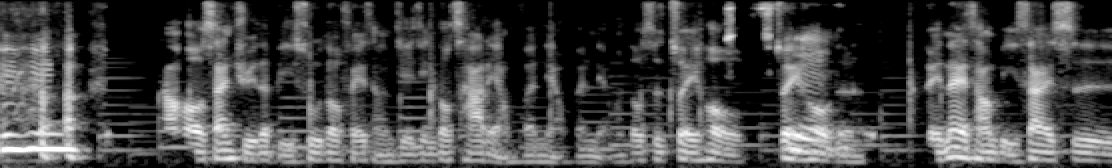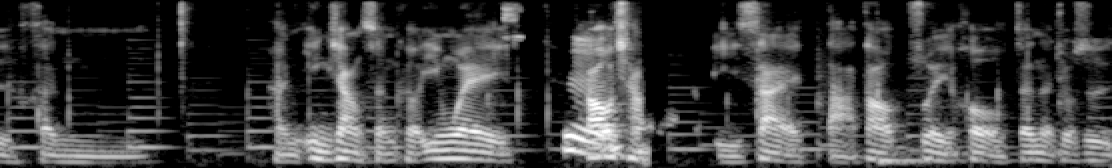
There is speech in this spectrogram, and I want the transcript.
嗯、然后三局的比数都非常接近，都差两分两分两分，都是最后最后的。对，那场比赛是很很印象深刻，因为高强比赛打到最后，真的就是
